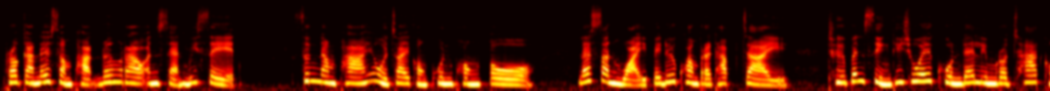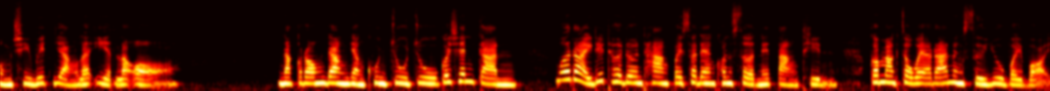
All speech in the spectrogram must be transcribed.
เพราะการได้สัมผัสเรื่องราวอันแสนวิเศษ ซึ่งนำพาให้หัวใจของคุณพองโต และสั่นไหวไปด้วยความประทับใจ ถือเป็นสิ่งที่ช่วยให้คุณได้ลิมรสชาติของชีวิตอย่างละเอียดละออนักร้องดังอย่างคุณจูจูก็เช่นกัน เมื่อไหร่ที่เธอเดินทางไปแสดงคอนเสิร์ตในต่างถิ่น ก็มักจะแวะร้านหนังสืออยู่บ่อย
